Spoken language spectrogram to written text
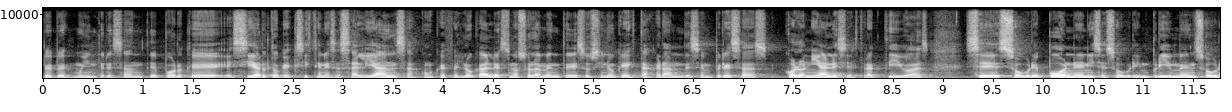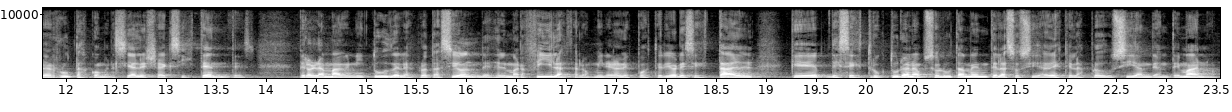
Pepe, es muy interesante porque es cierto que existen esas alianzas con jefes locales, no solamente eso, sino que estas grandes empresas coloniales y extractivas se sobreponen y se sobreimprimen sobre rutas comerciales ya existentes. Pero la magnitud de la explotación desde el marfil hasta los minerales posteriores es tal que desestructuran absolutamente las sociedades que las producían de antemano.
